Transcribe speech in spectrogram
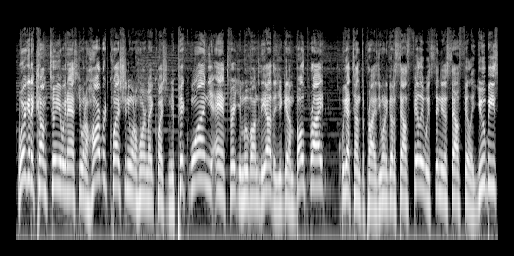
We're going to come to you. We're going to ask you want a Harvard question, you want a Horn Lake question. You pick one, you answer it, you move on to the other. You get them both right, we got tons of prizes. You want to go to South Philly, we send you to South Philly. Ubies,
